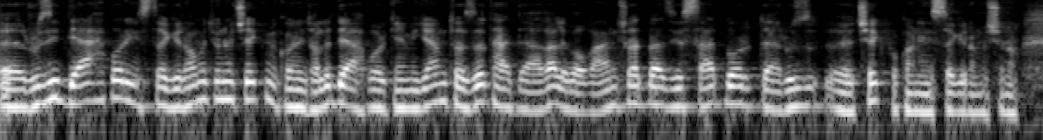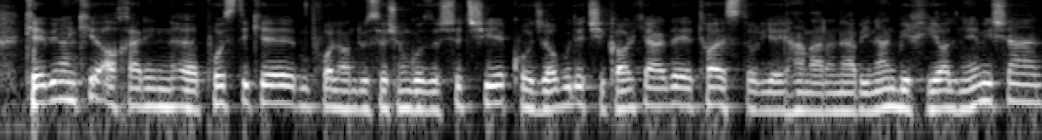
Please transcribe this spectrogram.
روزی ده بار اینستاگرامتون رو چک می‌کنید. حالا ده بار که میگم تازه حداقل واقعا شاید بعضی صد بار در روز چک بکنه اینستاگرامشون رو. که ببینن که آخرین پستی که فلان دوستشون گذاشته چیه کجا بوده چیکار کرده تا استوریای همه رو نبینن بیخیال نمیشن.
